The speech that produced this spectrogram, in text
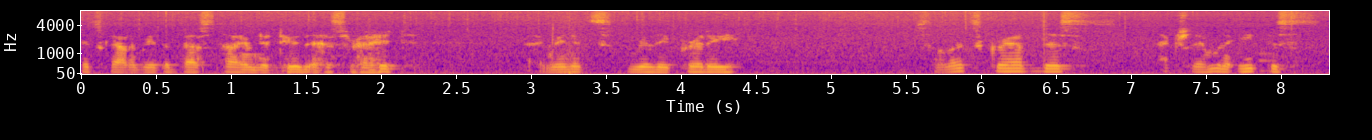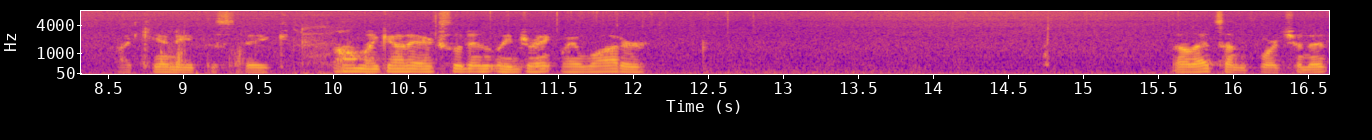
it's got to be the best time to do this, right? I mean, it's really pretty. So let's grab this. Actually, I'm going to eat this. I can't eat the steak. Oh my god, I accidentally drank my water. Oh, that's unfortunate.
